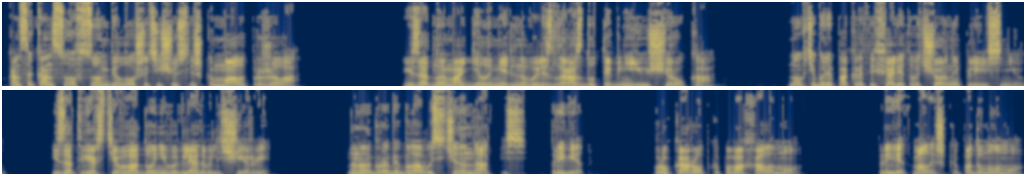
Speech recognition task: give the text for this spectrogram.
В конце концов, зомби-лошадь еще слишком мало прожила. Из одной могилы медленно вылезла раздутая гниющая рука. Ногти были покрыты фиолетово-черной плесенью. Из отверстия в ладони выглядывали черви. На надгробе была высечена надпись «Привет». Рука робко помахала Мо. «Привет, малышка», — подумала Мо.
